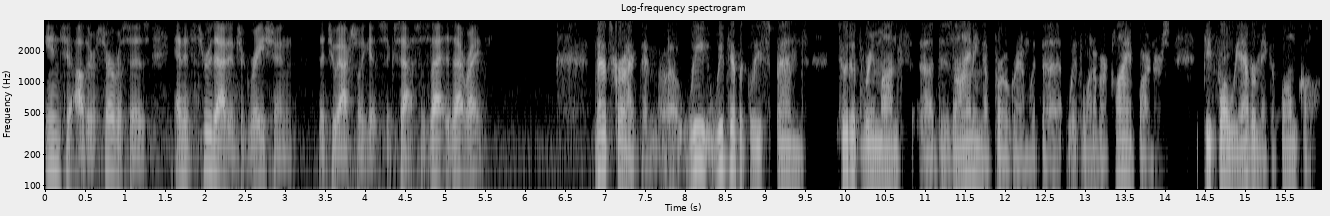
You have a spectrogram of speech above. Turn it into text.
into other services, and it's through that integration that you actually get success. Is that is that right? That's correct. And uh, we we typically spend two to three months uh, designing a program with a, uh, with one of our client partners before we ever make a phone call.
